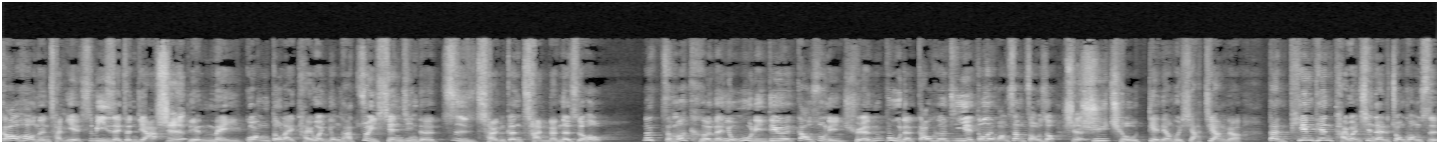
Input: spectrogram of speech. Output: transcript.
高耗能产业是不是一直在增加？是。连美光都来台湾用它最先进的制程跟产能的时候，那怎么可能有物理定律告诉你，全部的高科技业都在往上走的时候，是需求电量会下降呢？但偏偏台湾现在的状况是。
